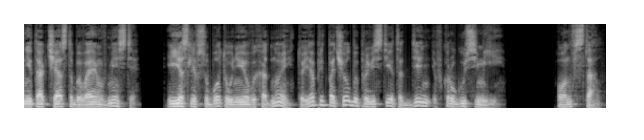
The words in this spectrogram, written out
не так часто бываем вместе. И если в субботу у нее выходной, то я предпочел бы провести этот день в кругу семьи». Он встал.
